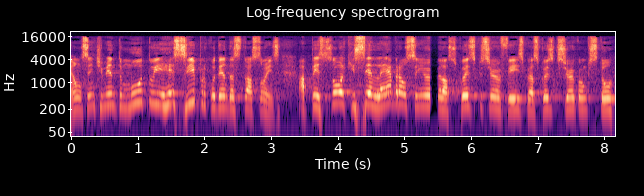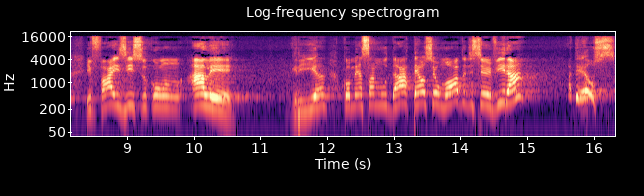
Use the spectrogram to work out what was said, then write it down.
é um sentimento mútuo e recíproco dentro das situações. A pessoa que celebra o Senhor pelas coisas que o Senhor fez, pelas coisas que o Senhor conquistou, e faz isso com alegria, começa a mudar até o seu modo de servir a, a Deus.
